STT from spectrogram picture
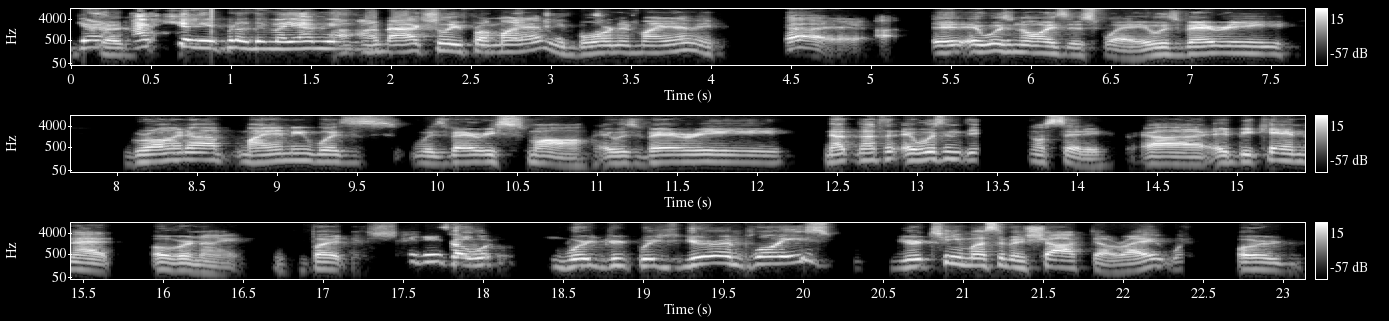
You're actually from the Miami. I'm actually from Miami, born in Miami. Yeah, it, it wasn't always this way. It was very growing up. Miami was was very small. It was very not nothing. It wasn't the city. Uh, it became that overnight. But so were your, were your employees, your team must have been shocked though, right? Or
